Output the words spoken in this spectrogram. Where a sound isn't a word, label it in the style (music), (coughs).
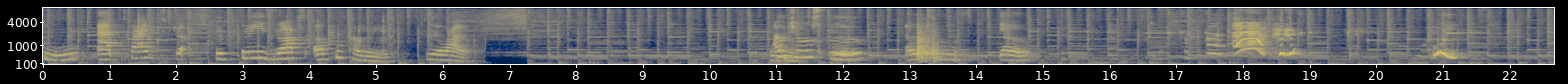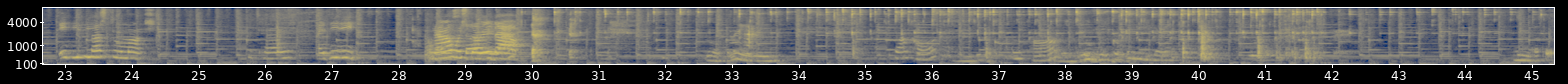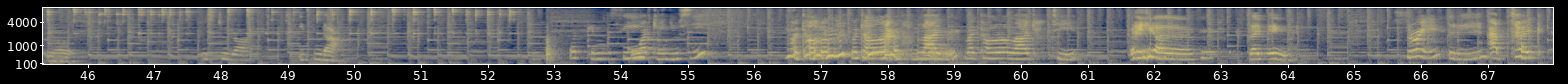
2. Add 5 dro- to 3 drops of food coloring to the water. I'll choose blue. I will choose yellow. Ah! (laughs) Ooh. That's too much. Okay, I did it. Now we start it up. Một cái này Quá khó. không khó. Có cái gì nè. Đừng có sợ rồi. It's too dark. Ít too dark. What can you see? What can you see? My color, my color like my color like tea. (laughs) My color. Like ink. Three. Three. I take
